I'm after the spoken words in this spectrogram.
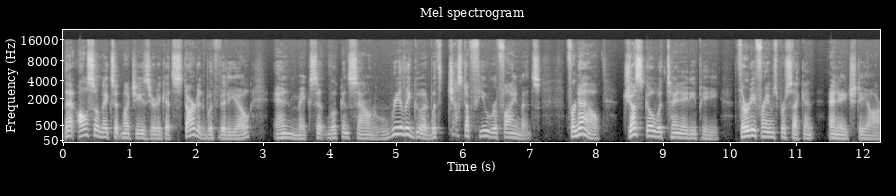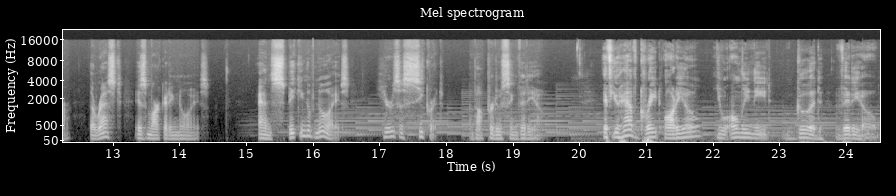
that also makes it much easier to get started with video and makes it look and sound really good with just a few refinements. For now, just go with 1080p, 30 frames per second, and HDR. The rest is marketing noise. And speaking of noise, here's a secret about producing video. If you have great audio, you only need good video.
